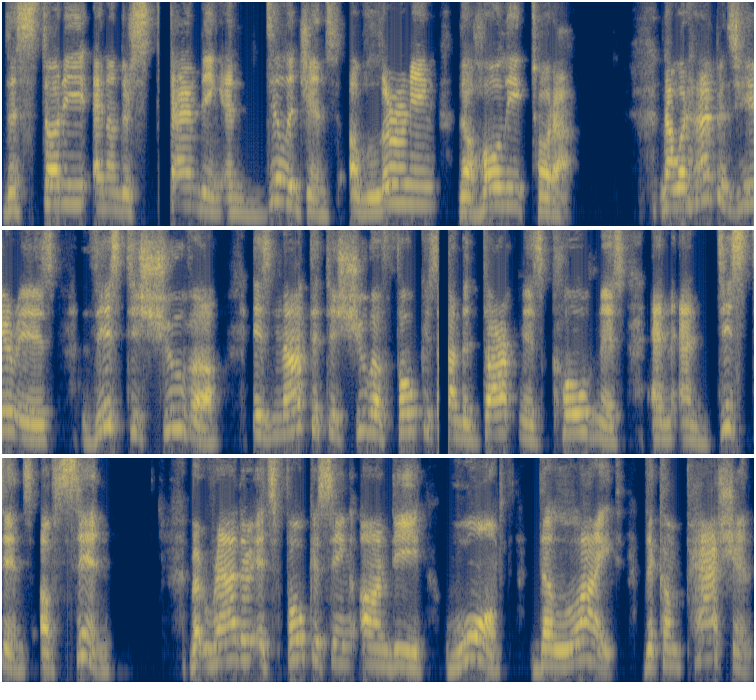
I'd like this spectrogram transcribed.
the study and understanding and diligence of learning the Holy Torah. Now, what happens here is this teshuva is not the teshuva focused on the darkness, coldness, and, and distance of sin, but rather it's focusing on the warmth, the light, the compassion,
